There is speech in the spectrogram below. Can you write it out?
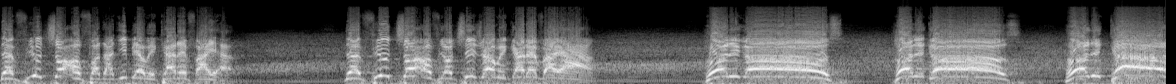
The future of Father Dibie will carry fire. The future of your children will carry fire. Holy Ghost! Holy Ghost! Holy Ghost!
